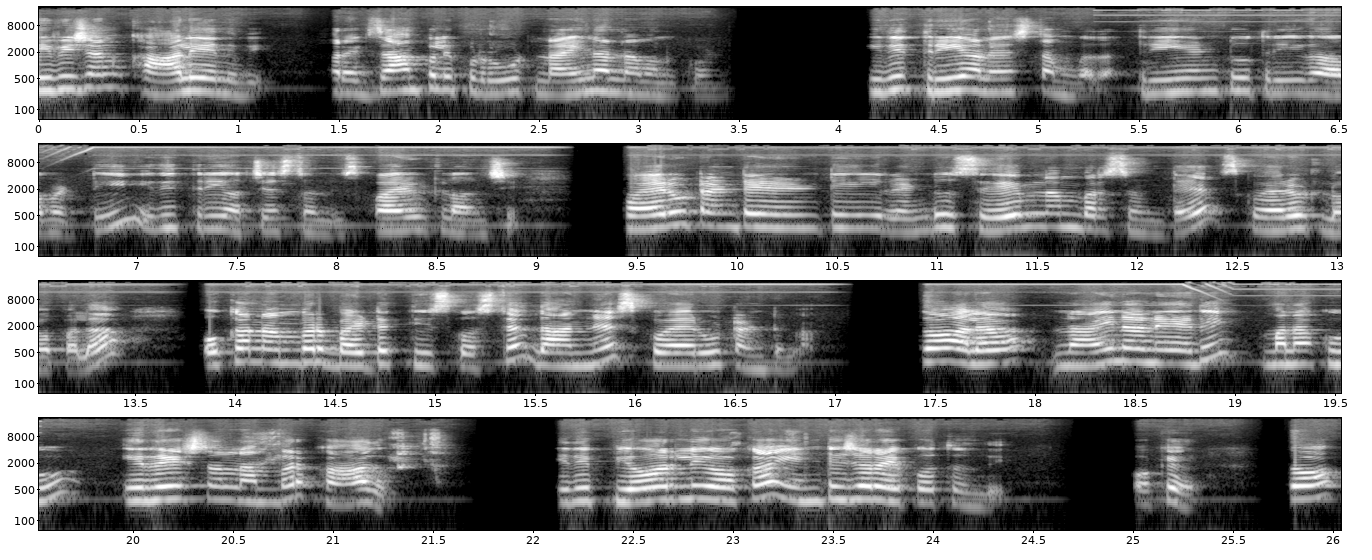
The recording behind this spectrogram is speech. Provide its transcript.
డివిజన్ కాలేనివి. ఫర్ ఎగ్జాంపుల్ ఇప్పుడు రూట్ నైన్ అన్నాం అనుకోండి. ఇది త్రీ అనేస్తాం కదా. త్రీ ఇంటూ త్రీ కాబట్టి ఇది త్రీ వచ్చేస్తుంది స్క్వేర్ రూట్లోంచి స్క్వేర్ రూట్ అంటే ఏంటి? రెండు సేమ్ నంబర్స్ ఉంటే స్క్వేర్ రూట్ లోపల ఒక నంబర్ బయటకు తీసుకొస్తే దాన్నే స్క్వేర్ రూట్ అంటున్నాం. సో అలా నైన్ అనేది మనకు ఇర్రేషనల్ నంబర్ కాదు. ఇది ప్యూర్లీ ఒక ఇంటిజర్ అయిపోతుంది. ఓకే? సో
